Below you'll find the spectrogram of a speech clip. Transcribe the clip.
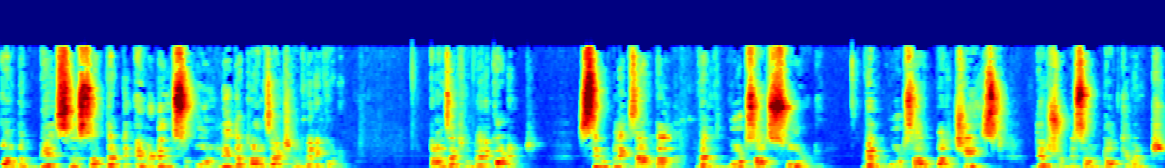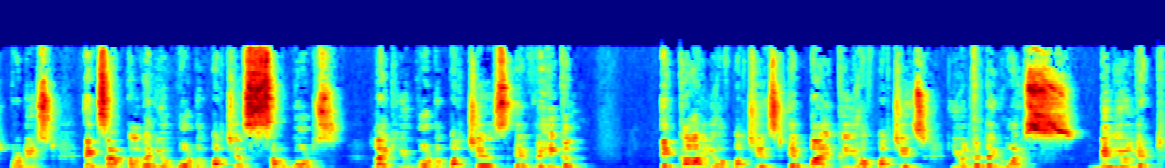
On the basis of that evidence only the transaction will be recorded. Transaction will be recorded. Simple example, when goods are sold, when goods are purchased, there should be some document produced. Example, when you go to purchase some goods, like you go to purchase a vehicle, a car you have purchased, a bike you have purchased, you will get the invoice, bill you will get.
